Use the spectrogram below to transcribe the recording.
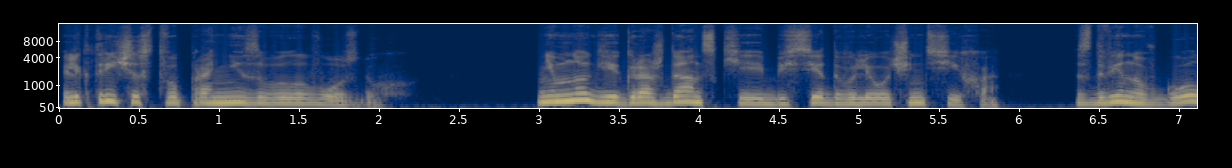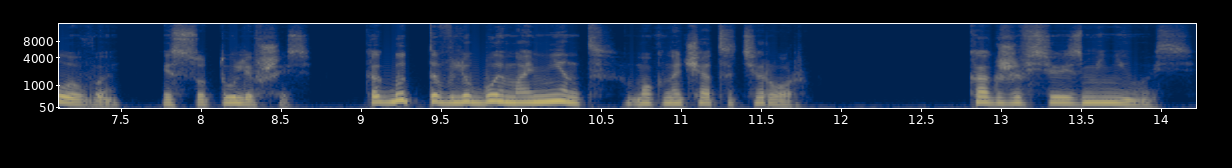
Электричество пронизывало воздух. Немногие гражданские беседовали очень тихо, сдвинув головы и сутулившись, как будто в любой момент мог начаться террор. Как же все изменилось.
